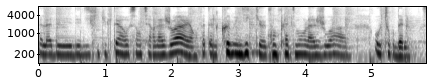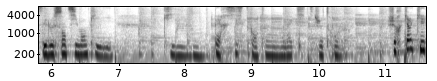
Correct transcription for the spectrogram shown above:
elle a des, difficultés à ressentir la joie et en fait, elle communique complètement la joie autour d'elle. C'est le sentiment qui, qui persiste quand on la quitte, je trouve. Je suis.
